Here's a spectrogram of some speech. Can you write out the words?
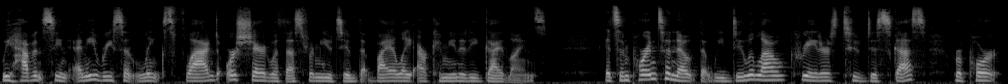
we haven't seen any recent links flagged or shared with us from YouTube that violate our community guidelines. It's important to note that we do allow creators to discuss, report,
